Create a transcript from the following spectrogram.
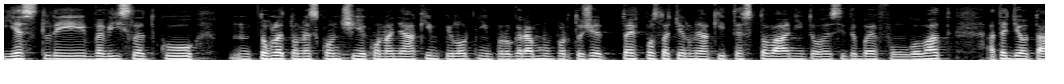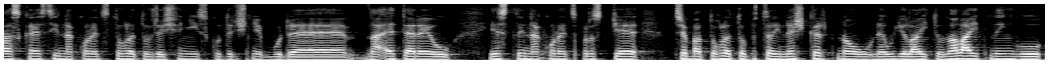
jestli ve výsledku hm, tohle to neskončí jako na nějakým pilotním programu, protože to je v podstatě jenom nějaký testování toho, jestli to bude fungovat. A teď je otázka, jestli nakonec tohleto řešení skutečně bude na Ethereu, jestli nakonec prostě třeba tohleto celý neškrtnou, neudělají to na Lightningu,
